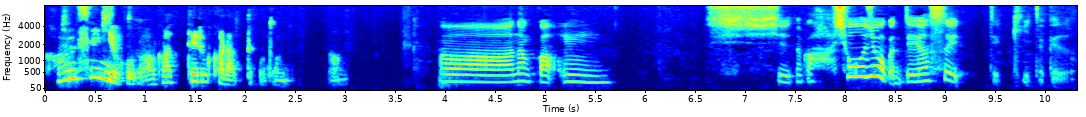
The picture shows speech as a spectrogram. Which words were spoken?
感染力が上がってるからってことねあー、なんか、うん。し、なんか症状が出やすいって聞いたけど。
